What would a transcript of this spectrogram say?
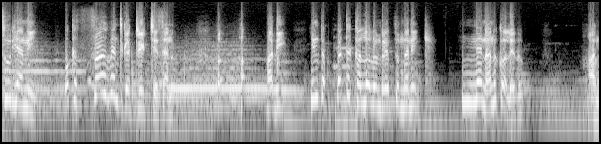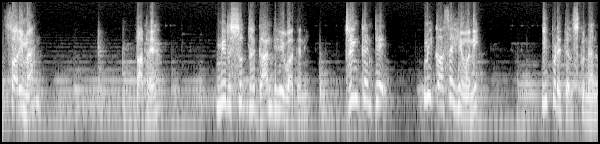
సూర్యాన్ని ఒక సర్వెంట్గా ట్రీట్ చేశాను. అది ఇంత పెద్ద కల్లోలను రేపుతుందని నేను అనుకోలేదు. ఐఎమ్ సారీ మ్యామ్ తాతయ్య మీరు శుద్ధ గాంధీవాదని డ్రింక్ అంటే మీకు అసహ్యమని ఇప్పుడే తెలుసుకున్నాను.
